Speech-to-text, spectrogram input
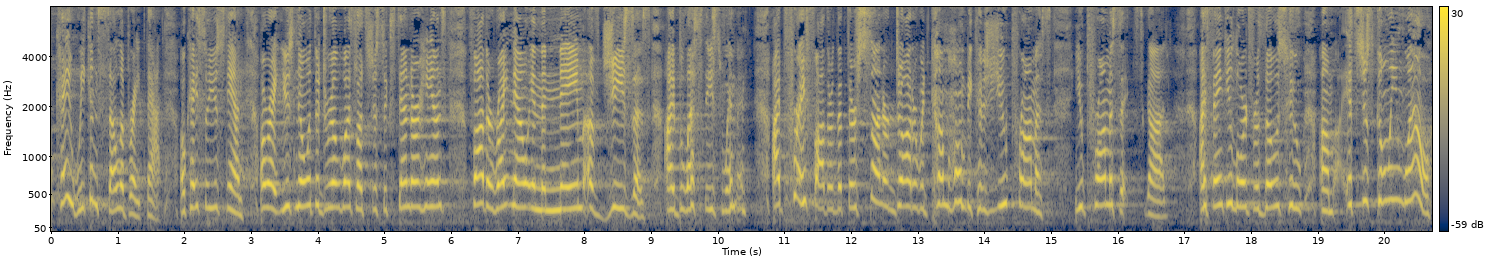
okay. We can celebrate that. Okay? So you stand. All right. You know what the drill was. Let's just extend our hands hands. Father, right now, in the name of Jesus, I bless these women. I pray, Father, that their son or daughter would come home because you promise, you promise it, God. I thank you, Lord, for those who um, it's just going well.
